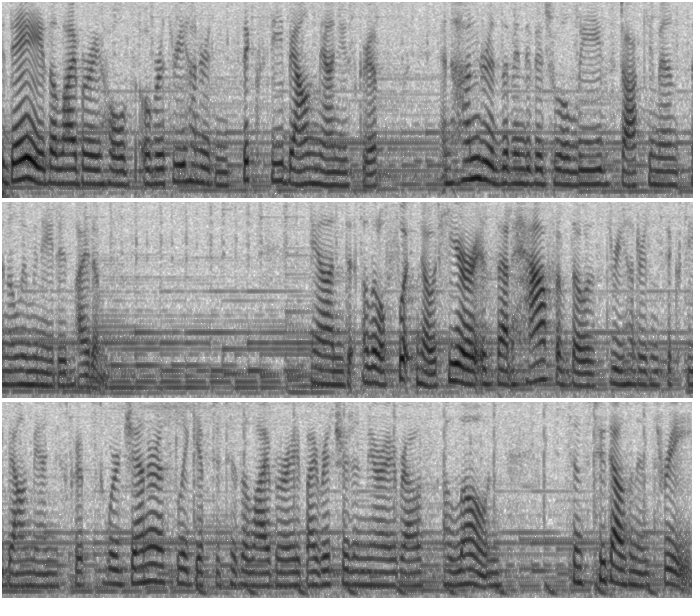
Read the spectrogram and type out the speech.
Today, the library holds over 360 bound manuscripts and hundreds of individual leaves, documents, and illuminated items. And a little footnote here is that half of those 360 bound manuscripts were generously gifted to the library by Richard and Mary Rouse alone since 2003,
